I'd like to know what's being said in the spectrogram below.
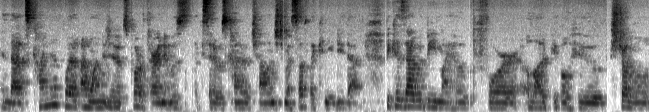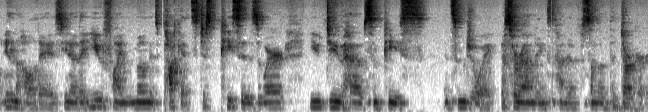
and that's kind of what I wanted to mm-hmm. explore with her. And it was, like I said, it was kind of a challenge to myself. Like, can you do that? Because that would be my hope for a lot of people who struggle in the holidays. You know, that you find moments, pockets, just pieces where you do have some peace and some joy surrounding kind of some of the mm-hmm. darker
